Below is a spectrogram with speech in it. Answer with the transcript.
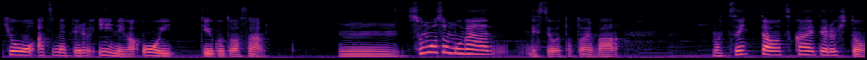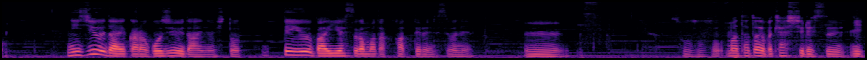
票を集めてる「いいね」が多いっていうことはさうんそもそもがですよ例えば、まあ、ツイッターを使えてる人20代から50代の人っていうバイアスがまたかかってるんですよね。うん。そうそうそう。まあ例えばキャッシュレスに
